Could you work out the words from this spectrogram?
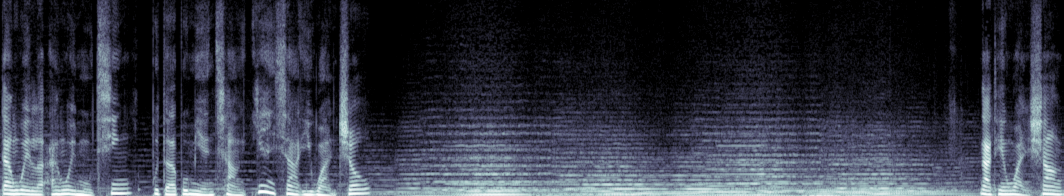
但为了安慰母亲，不得不勉强咽下一碗粥。那天晚上，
